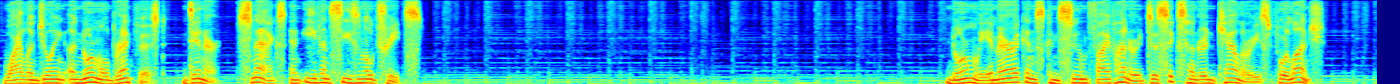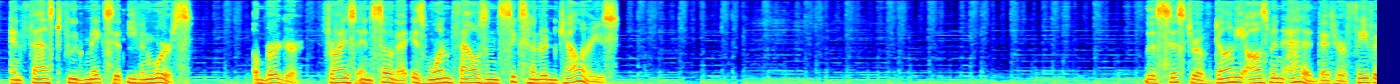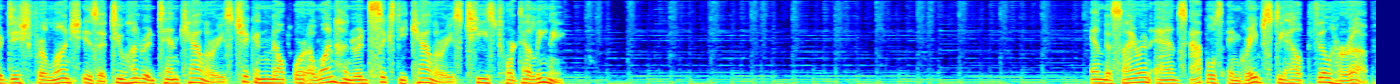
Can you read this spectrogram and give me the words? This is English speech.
While enjoying a normal breakfast, dinner, snacks and even seasonal treats. Normally Americans consume 500 to 600 calories for lunch. And fast food makes it even worse. A burger, fries and soda is 1,600 calories. The sister of Donny Osmond added that her favorite dish for lunch is a 210 calories chicken melt or a 160 calories cheese tortellini. And the siren adds apples and grapes to help fill her up.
